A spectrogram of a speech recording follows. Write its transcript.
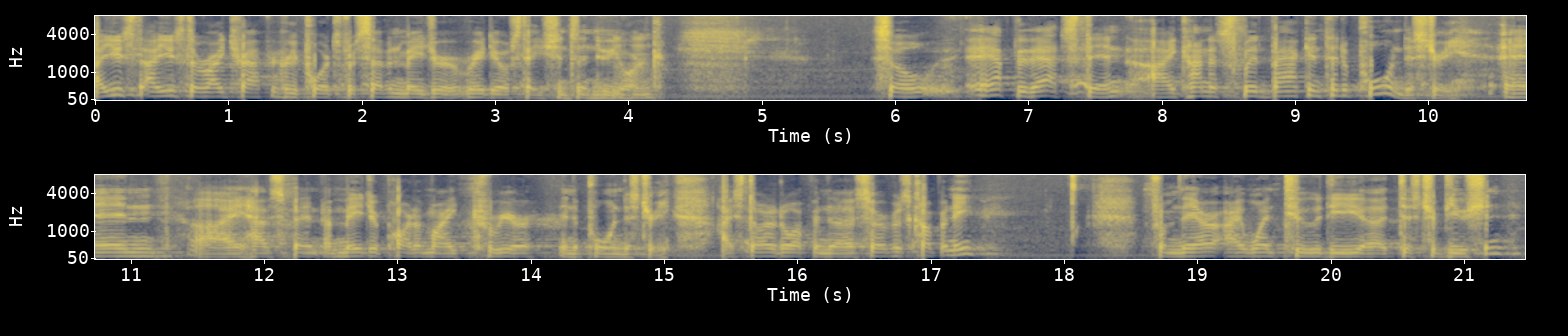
I used to, I used to write traffic reports for seven major radio stations in New York. Mm-hmm. So after that stint, I kind of slid back into the pool industry, and I have spent a major part of my career in the pool industry. I started off in a service company. From there, I went to the uh, distribution.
